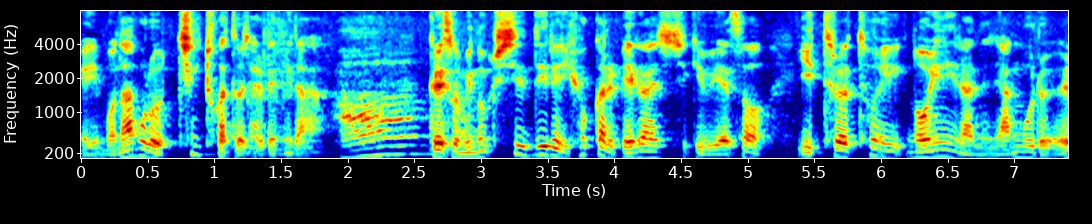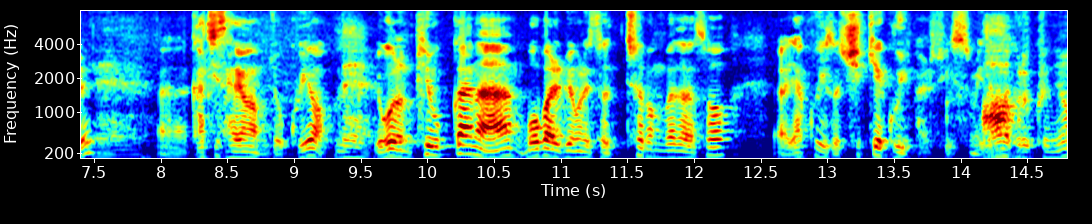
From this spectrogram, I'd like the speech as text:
예, 모낭으로 침투가 더 잘 됩니다. 아. 그래서 미녹시딜의 효과를 배가시키기 위해서 이 트레토노인이라는 약물을 네. 어, 같이 사용하면 좋고요. 네. 이거는 피부과나 모발병원에서 처방받아서 어, 약국에서 쉽게 구입할 수 있습니다. 아, 그렇군요.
